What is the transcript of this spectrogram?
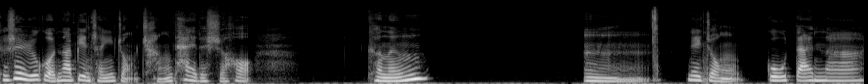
可是如果那变成一种常态的时候，可能，嗯，那种孤单呐、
